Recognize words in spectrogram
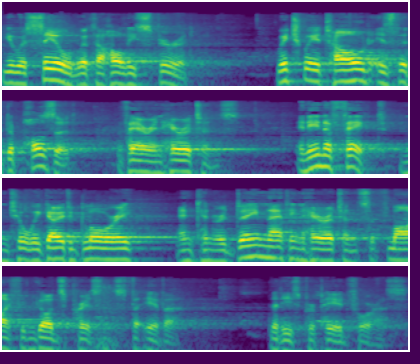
you were sealed with the Holy Spirit, which we are told is the deposit of our inheritance and in effect until we go to glory and can redeem that inheritance of life in God's presence forever that He's prepared for us.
